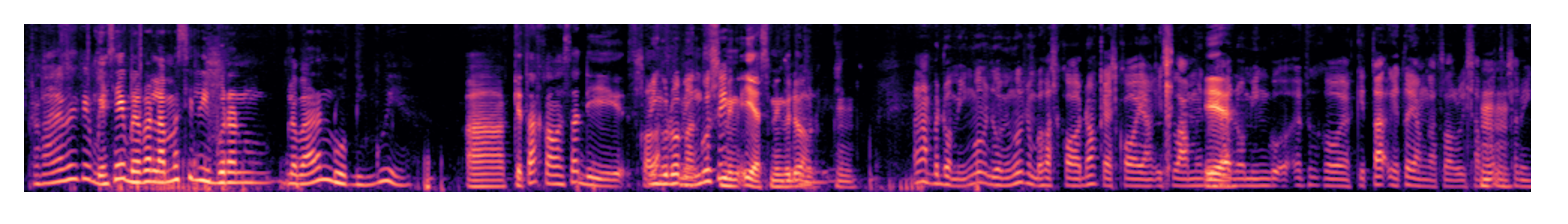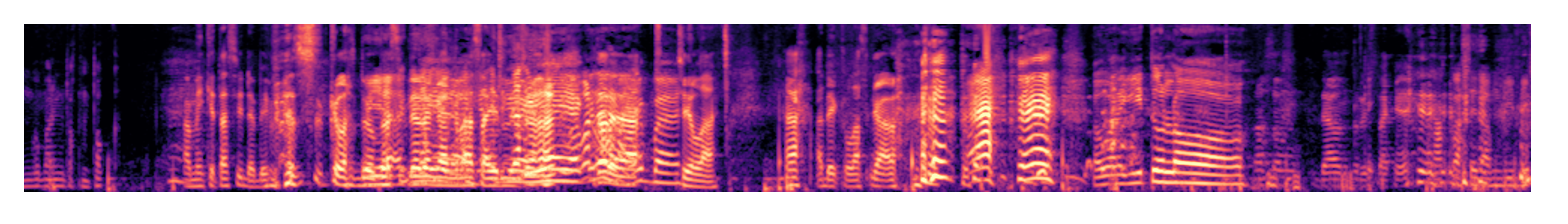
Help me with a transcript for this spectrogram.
berapa lama sih? Biasanya berapa lama sih liburan lebaran dua minggu ya? Eh, kita kalau nggak salah di sekolah Seminggu dua minggu sih. seminggu- iya seminggu doang. Hmm. kan sampai dua minggu dua minggu cuma sekolah doang kayak sekolah yang Islam itu Iya. kayak dua minggu eh, kalau kita itu yang nggak terlalu Islam itu seminggu paling mentok-mentok I mean, kita sih udah bebas kelas 12 Iya, kita udah nggak ngerasain iya, gitu. iya, Kita udah bebas. chill lah hah ada kelas gak eh Eh, gak boleh gitu loh. langsung down respectnya aku masih dalam didik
